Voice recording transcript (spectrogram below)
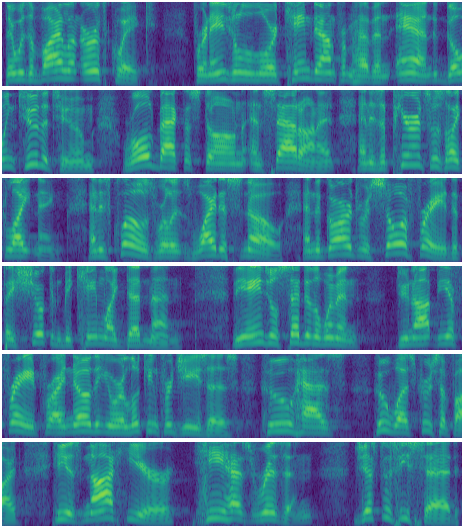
There was a violent earthquake for an angel of the Lord came down from heaven and, going to the tomb, rolled back the stone and sat on it. And his appearance was like lightning, and his clothes were as white as snow. And the guards were so afraid that they shook and became like dead men. The angel said to the women, Do not be afraid, for I know that you are looking for Jesus, who has who was crucified. He is not here, he has risen just as he said,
